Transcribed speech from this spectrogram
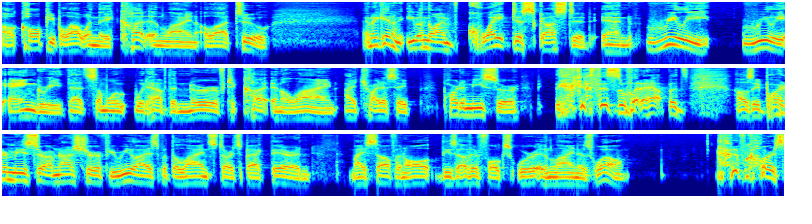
I'll call people out when they cut in line a lot too. And again, even though I'm quite disgusted and really really angry that someone would have the nerve to cut in a line, I try to say, Pardon me, sir, because this is what happens. I'll say, Pardon me, sir, I'm not sure if you realize, but the line starts back there. And myself and all these other folks were in line as well. And of course,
